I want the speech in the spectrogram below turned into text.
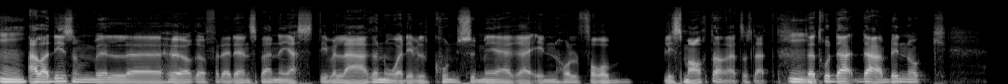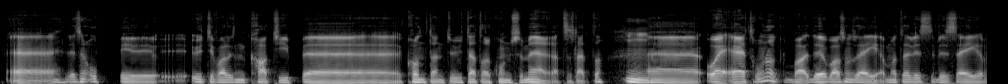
Eller de som vil eh, høre fordi det er en spennende gjest, de vil lære noe, de vil konsumere innhold for å bli smartere, rett og slett. Så jeg tror der, der blir nok eh, litt sånn opp i, ut ifra liksom hva type content du er ute etter å konsumere, rett og slett. Da. Eh, og jeg, jeg tror nok Det er jo bare sånn som jeg hvis, hvis jeg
